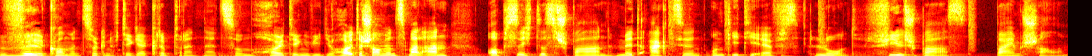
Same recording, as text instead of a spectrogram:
Willkommen zukünftiger Kryptorentner zum heutigen Video. Heute schauen wir uns mal an, ob sich das Sparen mit Aktien und ETFs lohnt. Viel Spaß beim Schauen.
